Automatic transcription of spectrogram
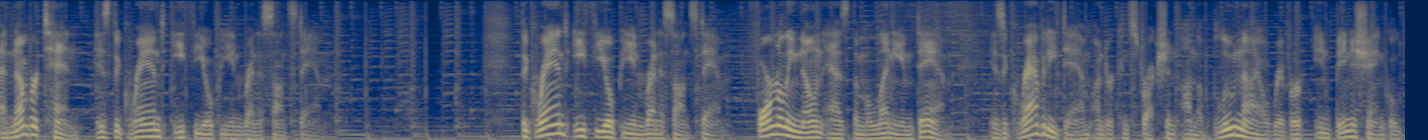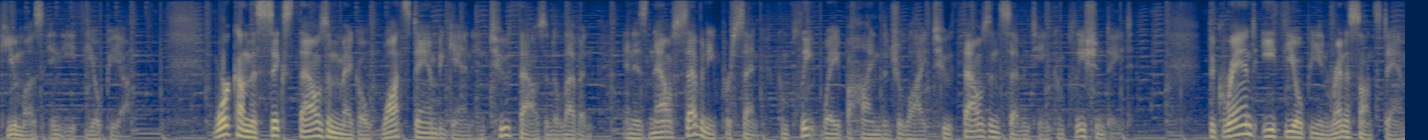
At number 10 is the Grand Ethiopian Renaissance Dam. The Grand Ethiopian Renaissance Dam, formerly known as the Millennium Dam, is a gravity dam under construction on the Blue Nile River in Benishangul Gumuz in Ethiopia. Work on the 6,000 megawatts dam began in 2011 and is now 70% complete way behind the July 2017 completion date. The Grand Ethiopian Renaissance Dam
